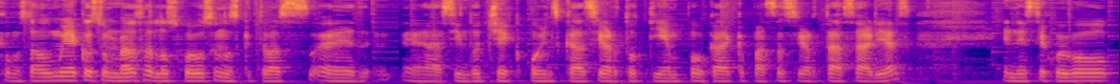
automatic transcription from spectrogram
como estamos muy acostumbrados a los juegos en los que te vas eh, haciendo checkpoints cada cierto tiempo, cada que pasas ciertas áreas, en este juego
